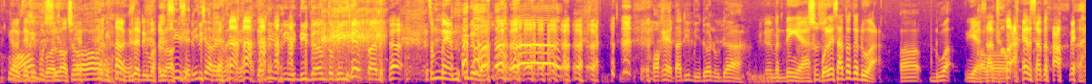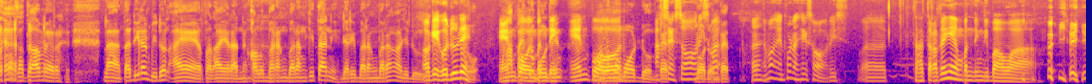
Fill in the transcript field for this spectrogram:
Bisa oh, dibolong. Besi cor. Nggak bisa dibolong. Besi bisa dicor ya. Pak, ya? Jadi di, di dalam tubingnya ada semen gitu, Pak. Oke tadi bidon udah Dan penting ya. Sus- Boleh satu atau dua? Eh, dua. Iya, satu air, satu amer. satu amer. Nah tadi kan bidon air, perairan. Nah, kalau barang-barang kita nih dari barang-barang aja dulu. Oke, gue dulu deh. Tuh. Handphone penting. Handphone. Mau dompet. Aksesoris, bawa dompet. Pak. Emang handphone aksesoris? Eh, kata-katanya yang penting dibawa. Iya, iya,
